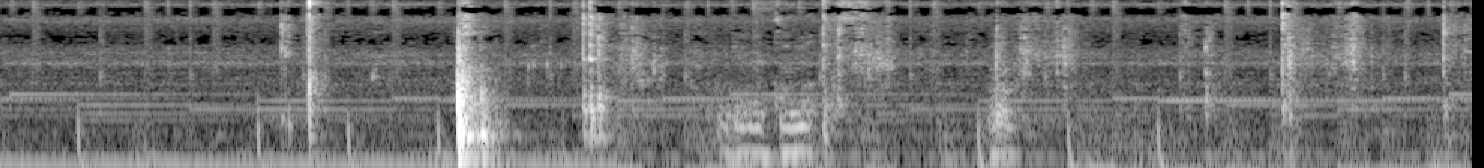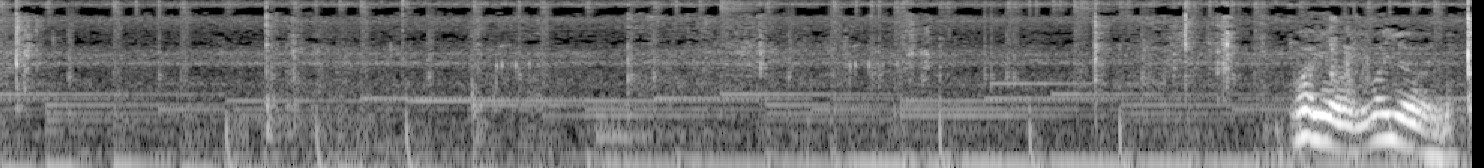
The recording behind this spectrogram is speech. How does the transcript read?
Give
